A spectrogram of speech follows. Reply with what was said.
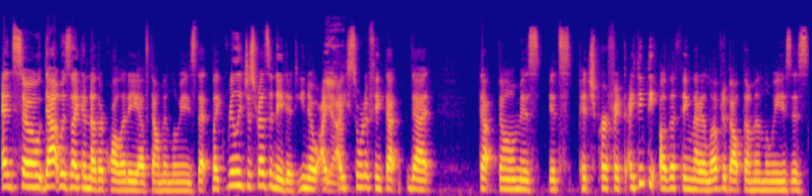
and so that was like another quality of Thelma and Louise that like really just resonated. You know, I, Yeah. I sort of think that that that film is it's pitch perfect. I think the other thing that I loved about Thelma and Louise is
